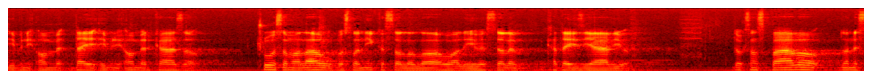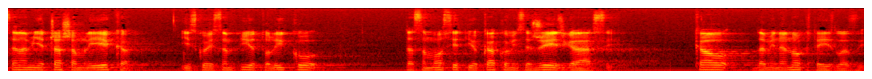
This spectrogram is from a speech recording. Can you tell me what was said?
Ibni Omer, da je Ibni Omer kazao. Čuo sam Allahu poslanika sallallahu alaihi ve sellem kada je izjavio Dok sam spavao, donesena mi je čaša mlijeka, iz koje sam pio toliko da sam osjetio kako mi se žeć gasi, kao da mi na nokte izlazi.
